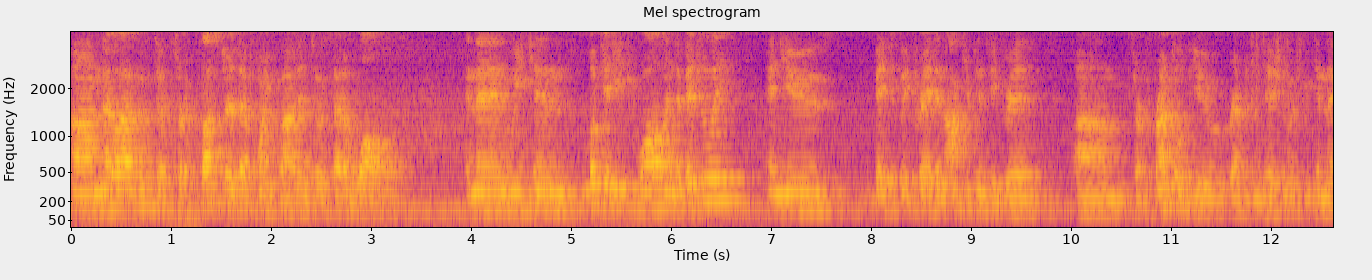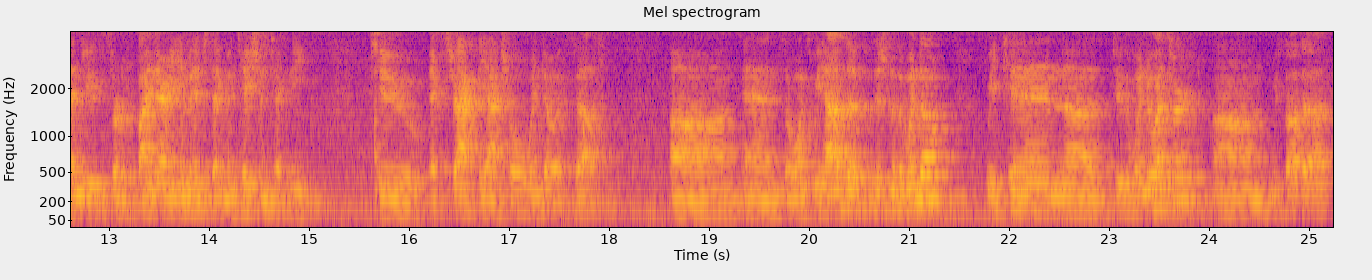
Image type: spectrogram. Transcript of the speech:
Um, that allows us to sort of cluster that point cloud into a set of walls. And then we can look at each wall individually and use, basically create an occupancy grid um, sort of frontal view representation, which we can then use sort of binary image segmentation techniques to extract the actual window itself. Um, and so once we have the position of the window, we can uh, do the window enter. Um, we saw that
